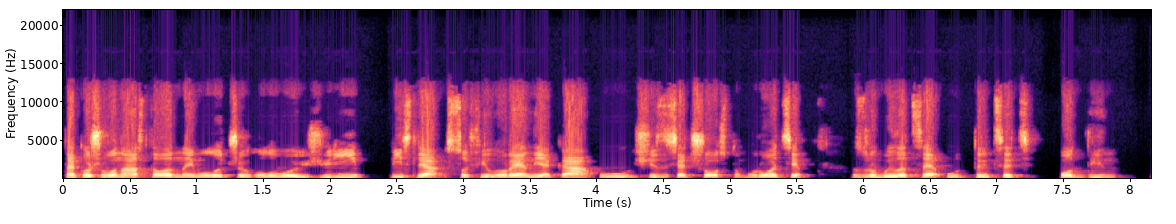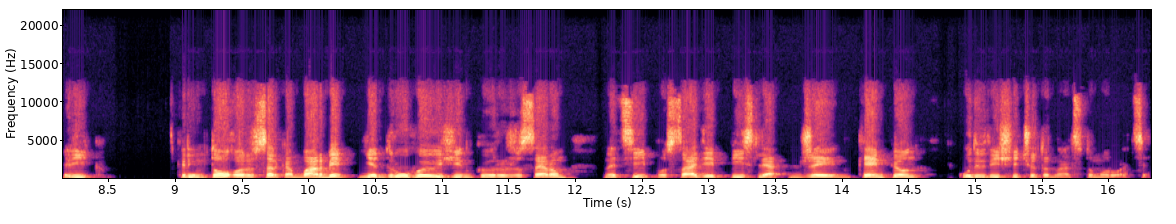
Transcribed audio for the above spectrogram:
Також вона стала наймолодшою головою журі після Софі Лорен, яка у 66-му році зробила це у 31 рік. Крім того, режисерка Барбі є другою жінкою-режисером на цій посаді після Джейн Кемпіон у 2014 році.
